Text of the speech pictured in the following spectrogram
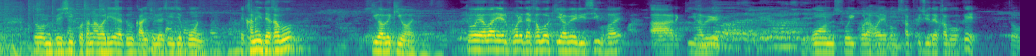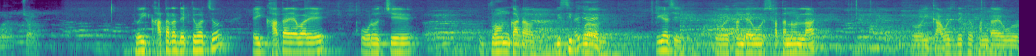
তো বেশি কথা না বাড়িয়ে একদম কাজে চলে আসি, এই যে বন। এখানেই দেখাবো কীভাবে কি হয়। তো এবার এরপরে দেখাবো কীভাবে রিসিভ হয়। আর কীভাবে বন সই করা হয় এবং সব কিছু দেখাবো ওকে? তো চলো। তো এই খাতাটা দেখতে পাচ্ছ? এই খাতায় এবারে ওর হচ্ছে ব্রন কাটা হবে রিসিভ করা হবে ঠিক আছে? তো এখানটায় ওর সাতান্ন লাট। তো এই কাগজ দেখে ওখানটায় ওর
